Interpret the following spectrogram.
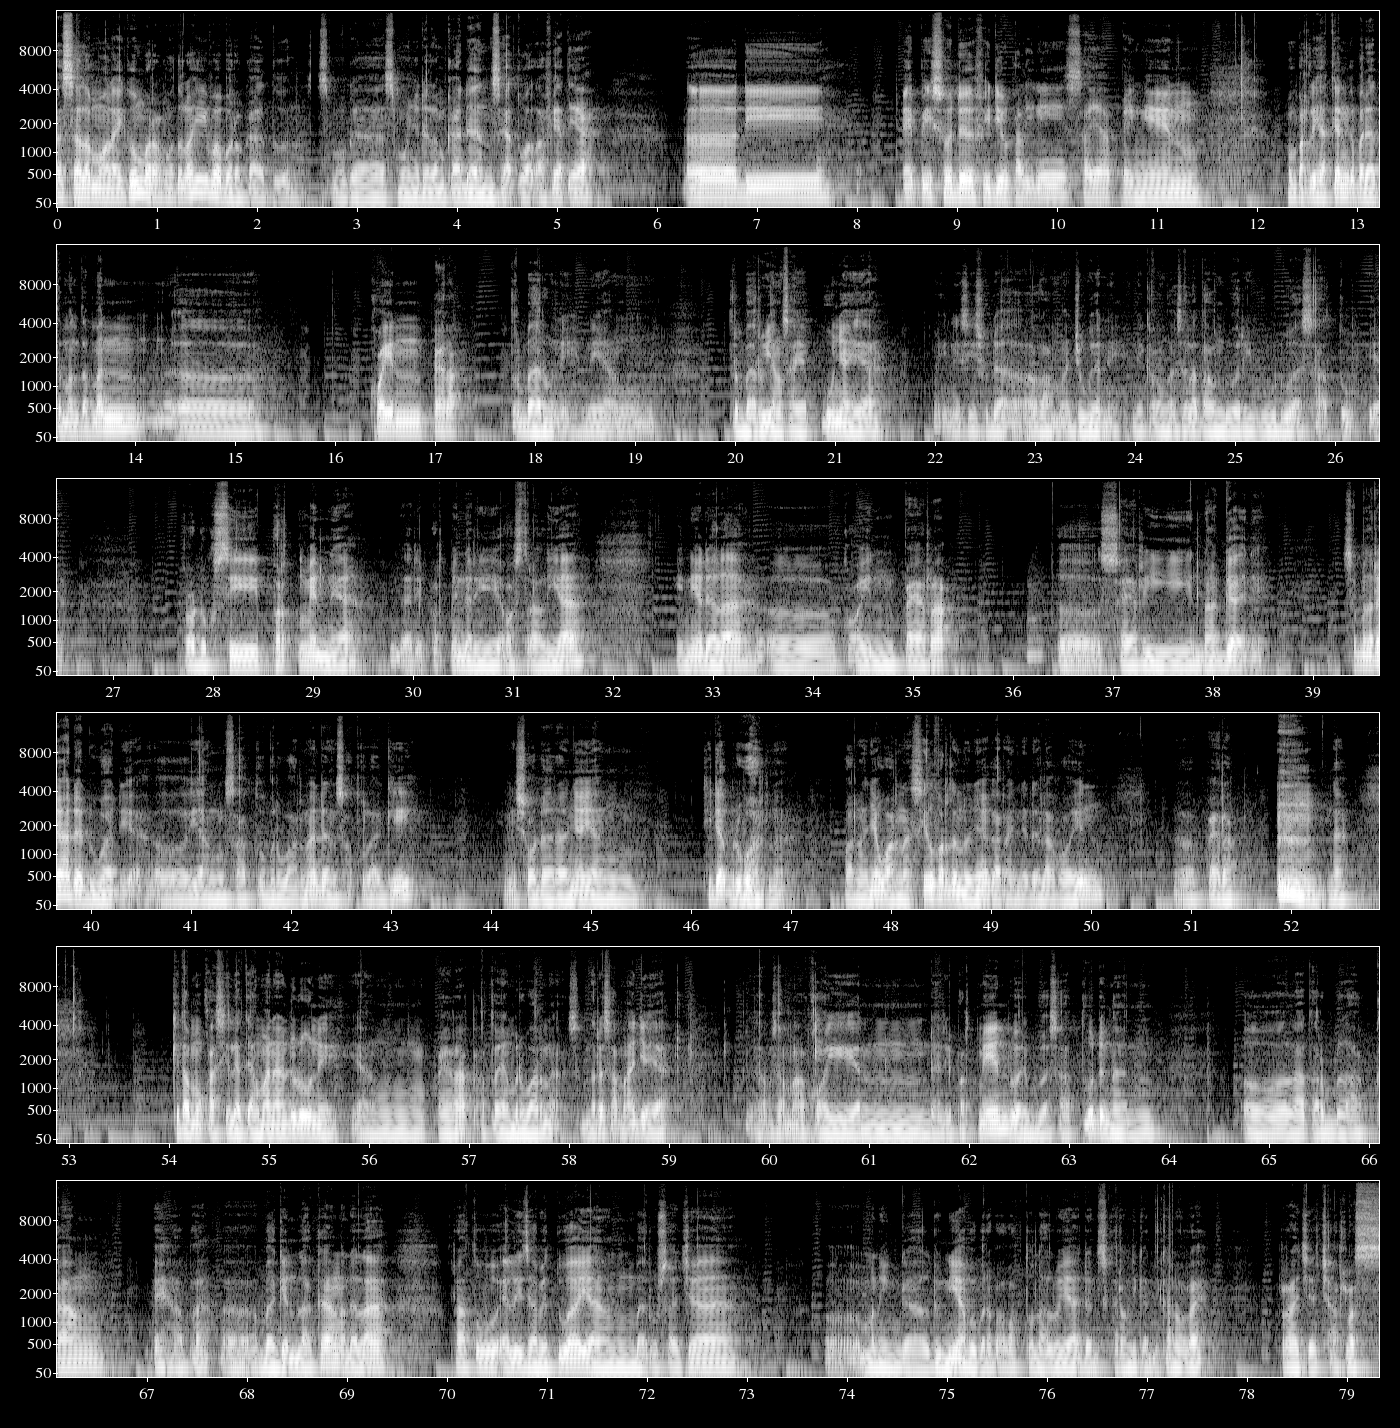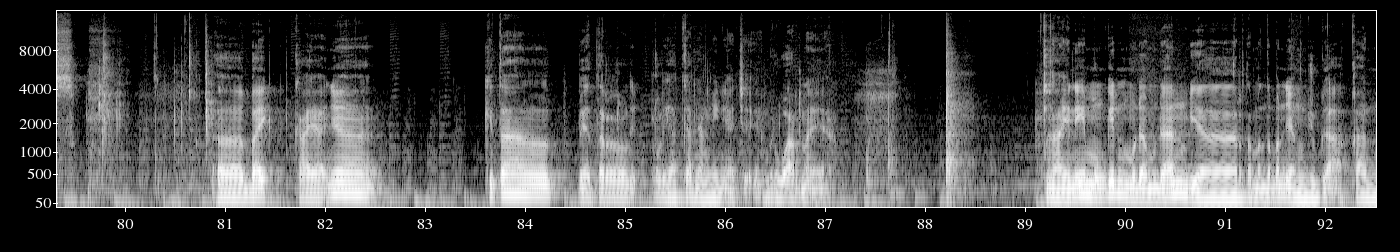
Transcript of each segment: Assalamualaikum warahmatullahi wabarakatuh. Semoga semuanya dalam keadaan sehat walafiat ya. Eh, di episode video kali ini saya pengen memperlihatkan kepada teman-teman eh, koin perak terbaru nih. Ini yang terbaru yang saya punya ya. Ini sih sudah lama juga nih. Ini kalau nggak salah tahun 2021 ya. Produksi Pertman ya dari Pertman dari Australia. Ini adalah eh, koin perak eh, seri naga ini. Sebenarnya ada dua dia, eh, yang satu berwarna dan satu lagi ini saudaranya yang tidak berwarna. Warnanya warna silver tentunya karena ini adalah koin eh, perak. nah, kita mau kasih lihat yang mana dulu nih, yang perak atau yang berwarna. Sebenarnya sama aja ya sama-sama koin dari Pertmin 2021 dengan uh, latar belakang eh apa uh, bagian belakang adalah Ratu Elizabeth II yang baru saja uh, meninggal dunia beberapa waktu lalu ya dan sekarang digantikan oleh Raja Charles. Uh, baik, kayaknya kita better perlihatkan yang ini aja yang berwarna ya. Nah ini mungkin mudah-mudahan biar teman-teman yang juga akan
